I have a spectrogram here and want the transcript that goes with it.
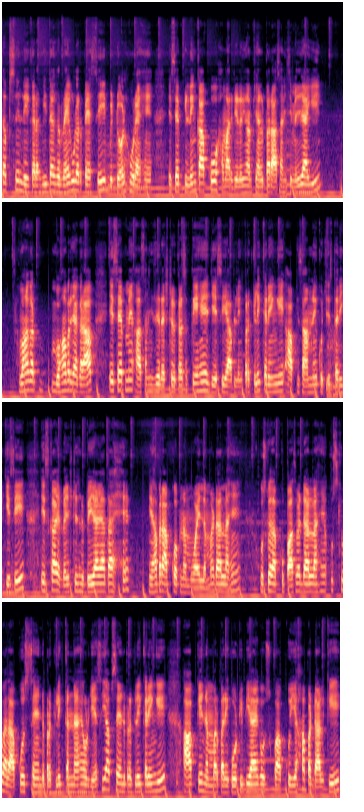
तब से लेकर अभी तक रेगुलर पैसे विड्रॉल हो रहे हैं। इस ऐप की लिंक आपको हमारे टेलीग्राम चैनल पर आसानी से मिल जाएगी। वहाँ अगर, वहाँ पर जाकर आप इस ऐप में आसानी से रजिस्टर कर सकते हैं। जैसे ही आप लिंक पर क्लिक करेंगे, आपके सामने कुछ इस तरीके से इसका रजिस्ट्रेशन पेज आ जाता है। यहाँ पर आपको अपना मोबाइल नंबर डालना है, उसके बाद आपको पासवर्ड डालना है, उसके बाद आपको सेंड पर क्लिक करना है। और जैसे ही आप सेंड पर क्लिक करेंगे, आपके नंबर पर एक ओटीपी आएगा, उसको आपको यहाँ पर डाल के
